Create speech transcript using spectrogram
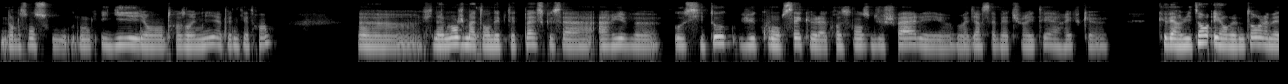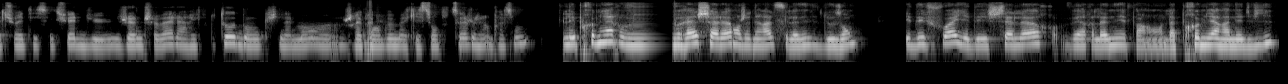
Dans le sens où, donc, Iggy ayant 3 ans et demi, à peine 4 ans, finalement, je m'attendais peut-être pas à ce que ça arrive aussitôt, vu qu'on sait que la croissance du cheval et on va dire sa maturité arrive que, que vers 8 ans, et en même temps, la maturité sexuelle du jeune cheval arrive plus tôt. Donc finalement, je réponds un peu à ma question toute seule, j'ai l'impression les premières vraies chaleurs, en général, c'est l'année des deux ans. Et des fois, il y a des chaleurs vers l'année, enfin, la première année de vie.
